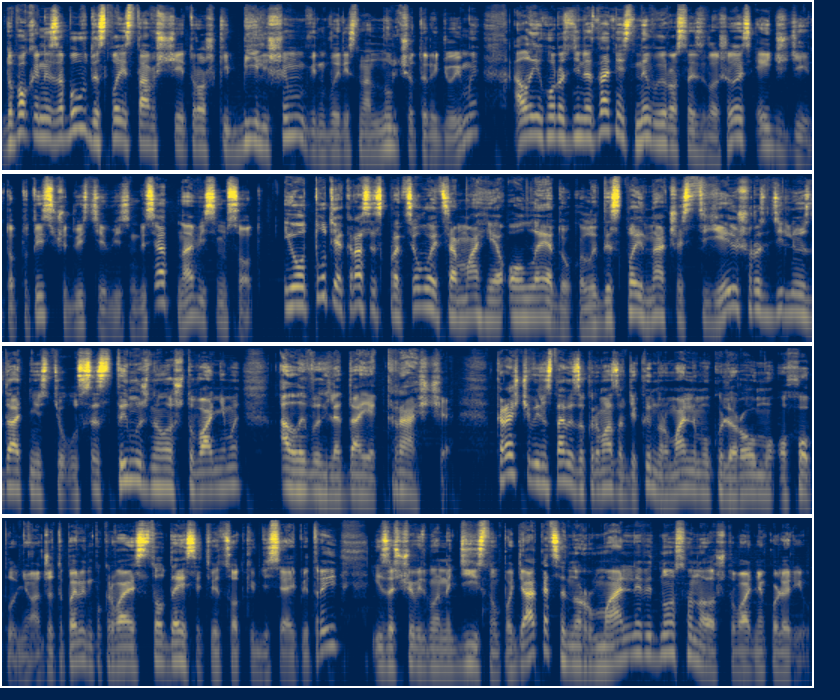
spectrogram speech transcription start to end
Допоки не забув, дисплей став ще й трошки більшим. Він виріс на 0,4 дюйми, але його роздільна здатність не виросла і залишилась HD, тобто 1280 на 800. І отут якраз і спрацьовується магія OLED, коли дисплей, наче з тією ж роздільною здатністю, усе з тими ж налаштуваннями, але виглядає краще. Краще він став, зокрема, завдяки нормальному кольоровому охопленню, адже тепер він покриває 110% DCI-P3, і за що від мене дійсно подяка, це нормальне відносно налаштування кольорів.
